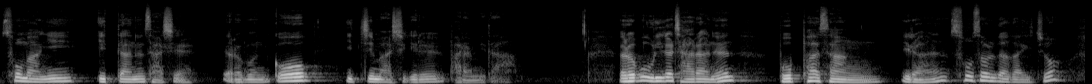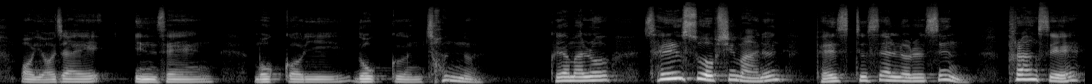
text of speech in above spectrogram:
소망이 있다는 사실 여러분 꼭 잊지 마시기를 바랍니다. 여러분 우리가 잘 아는 보파상이란 소설가가 있죠. 뭐 여자의 인생, 목걸이, 노끈, 첫눈 그야말로 셀 수 없이 많은 베스트셀러를 쓴 프랑스의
